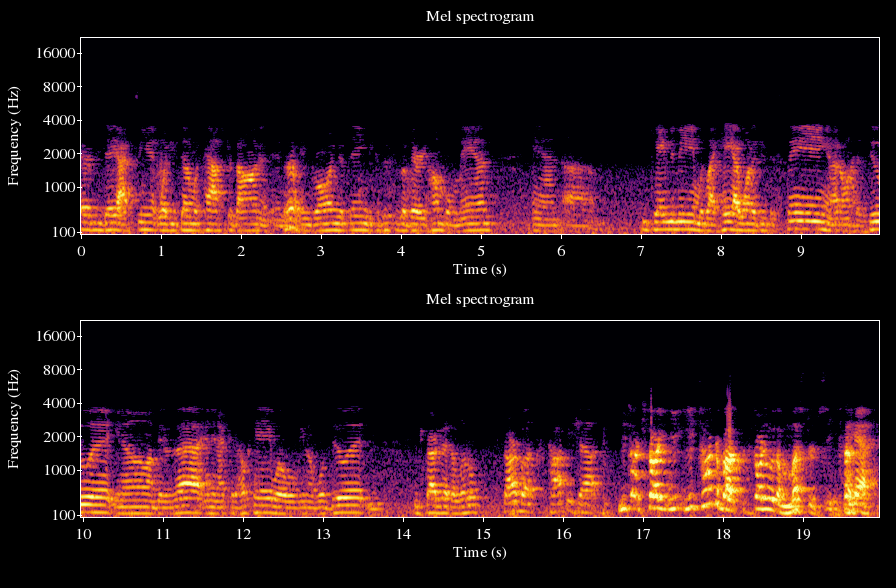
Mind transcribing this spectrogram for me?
every day. I've seen it what he's done with Pastor Don and, and, Yeah. and growing the thing because this is a very humble man, and. Uh, he came to me and was like, "Hey, I want to do this thing, and I don't know how to do it. You know, I'm doing that." And then I said, "Okay, well, you know, we'll do it." And we started at a little Starbucks coffee shop. You talk start. You, you talk about starting with a mustard seed. Yes.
